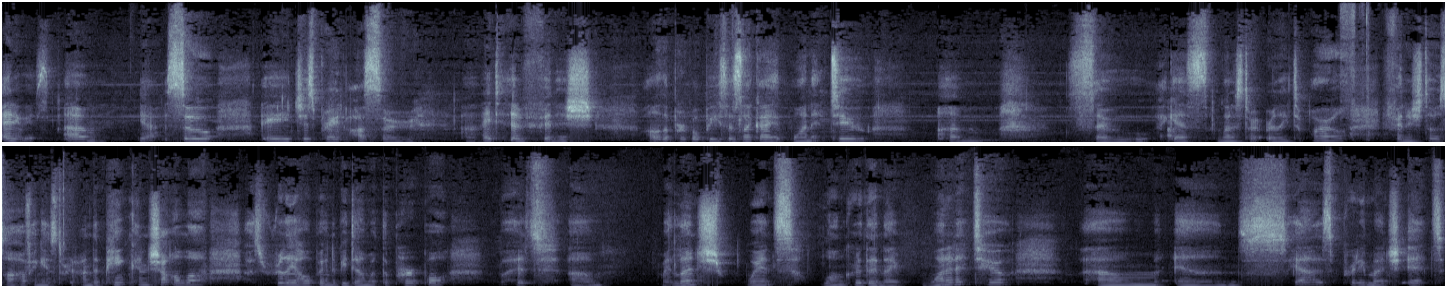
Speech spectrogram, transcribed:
Anyways, um, yeah. So I just prayed Asr. Uh, I didn't finish all the purple pieces like I wanted to. Um, so I guess I'm gonna start early tomorrow, finish those off, and get started on the pink. Inshallah. I was really hoping to be done with the purple, but um, my lunch went longer than I wanted it to. Um, and yeah, that's pretty much it.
